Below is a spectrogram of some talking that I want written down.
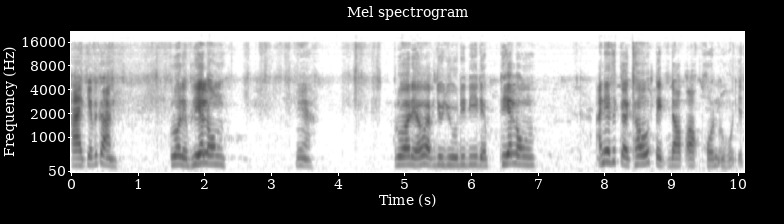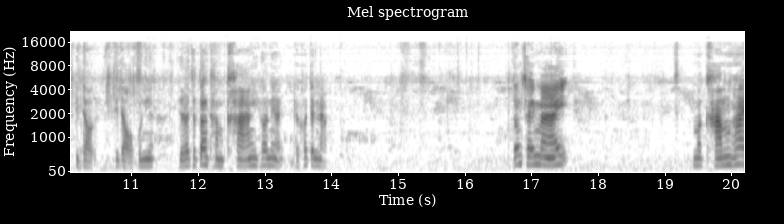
ถ่ายเก็บไว้ก่อน กลัวเดี๋ยวเพลี้ยลง เนี่ย กลัวเดี๋ยวแบบอยู่ๆดีๆ เดี๋ยวเพลี้ยลง อันนี้ถ้าเกิดเขาติดดอกออกผล โอ้โหติดดอกติดดอกออกผลเนี่ย เดี๋ยวเราจะต้องทำค้างให้เขาเนี่ย เดี๋ยวเขาจะหนัก ต้องใช้ไม้ มาค้ำให้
